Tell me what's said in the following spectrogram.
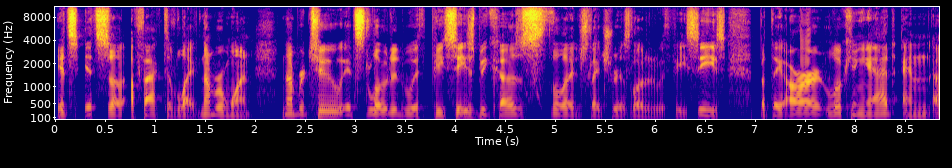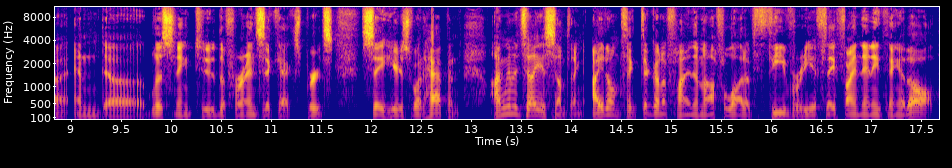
It's it's a, a, fact of life. Number one. Number two. It's loaded with PCs because the legislature is loaded with PCs. But they are looking at and uh, and uh, listening to the forensic experts say here's what happened. I'm going to tell you something. I don't think they're going to find an awful lot of thievery if they find anything at all.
